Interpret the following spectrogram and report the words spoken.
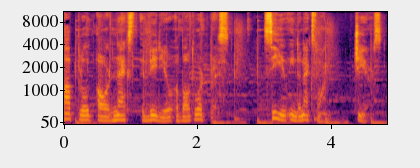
upload our next video about WordPress. See you in the next one. Cheers!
